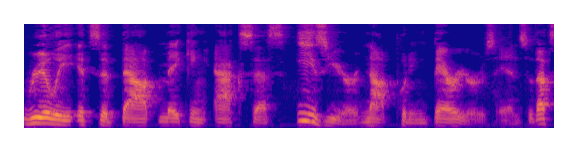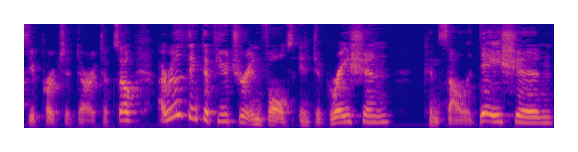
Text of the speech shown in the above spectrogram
really it's about making access easier not putting barriers in. So that's the approach that Dario took. So i really think the future involves integration consolidation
